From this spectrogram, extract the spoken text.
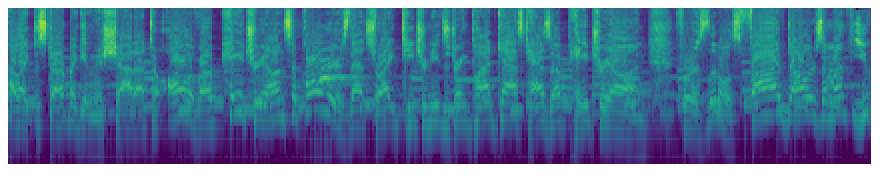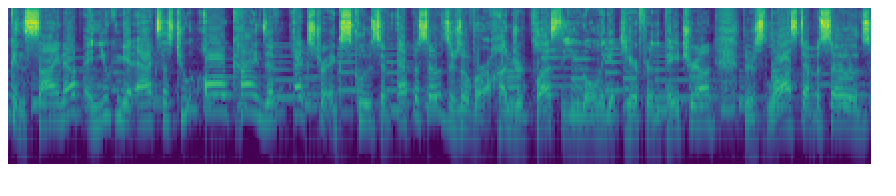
I'd like to start by giving a shout out to all of our Patreon supporters. That's right, Teacher Needs a Drink podcast has a Patreon. For as little as $5 a month, you can sign up and you can get access to all kinds of extra exclusive episodes. There's over 100 plus that you only get to hear for the Patreon. There's lost episodes,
